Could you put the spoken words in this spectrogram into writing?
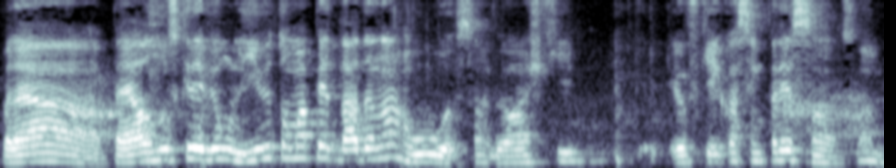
Para ela não escrever um livro e tomar pedrada na rua, sabe? Eu acho que eu fiquei com essa impressão, sabe?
